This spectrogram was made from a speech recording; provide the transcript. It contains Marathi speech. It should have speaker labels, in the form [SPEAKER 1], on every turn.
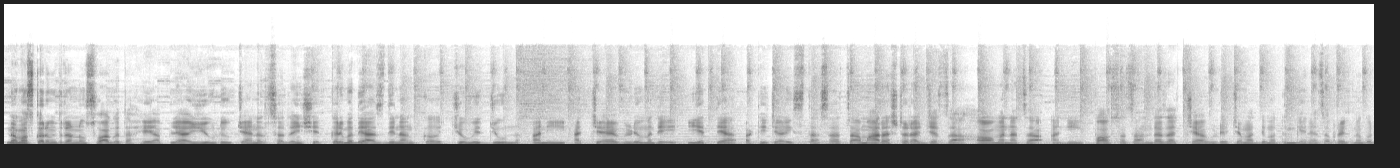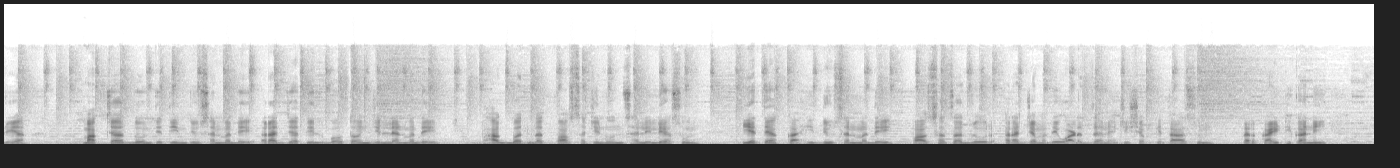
[SPEAKER 1] नमस्कार मित्रांनो स्वागत आहे आपल्या यूट्यूब चॅनल सदन शेतकरीमध्ये. आज दिनांक चोवीस जून आणि आजच्या या व्हिडिओमध्ये येत्या अठ्ठेचाळीस तासाचा महाराष्ट्र राज्याचा हवामानाचा आणि पावसाचा अंदाज आजच्या व्हिडिओच्या माध्यमातून घेण्याचा प्रयत्न करूया. मागच्या दोन ते तीन दिवसांमध्ये राज्यातील बहुतांश जिल्ह्यांमध्ये भाग बदलत पावसाची नोंद झालेली असून येत्या काही दिवसांमध्ये पावसाचा जोर राज्यामध्ये वाढत जाण्याची शक्यता असून तर काही ठिकाणी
